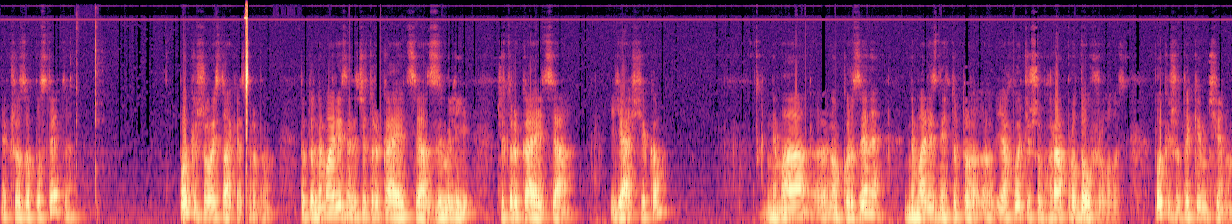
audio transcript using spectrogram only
Якщо запустити, поки що ось так я зробив. Тобто немає різниці, чи торкається землі, чи торкається ящика. Нема, е, ну, корзини, нема різниці. Тобто е, я хочу, щоб гра продовжувалась. Поки що таким чином.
